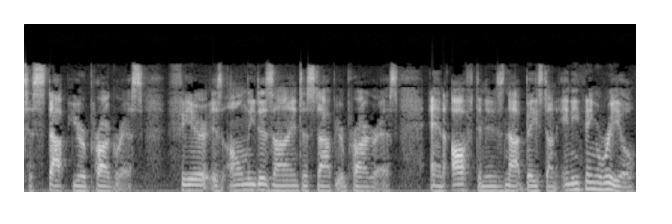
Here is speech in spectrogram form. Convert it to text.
to stop your progress. Fear is only designed to stop your progress. And often it is not based on anything real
